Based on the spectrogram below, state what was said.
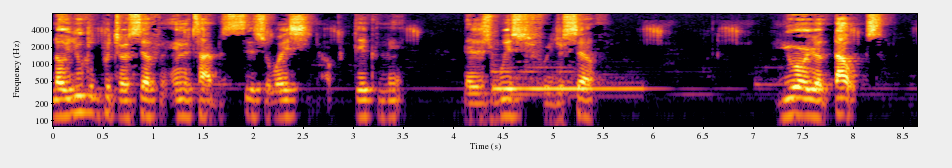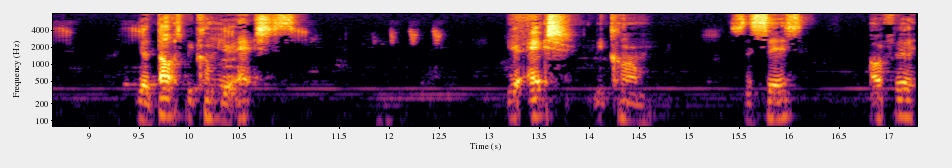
Know you can put yourself in any type of situation or predicament that is wished for yourself. You are your thoughts. Your thoughts become your actions. Your actions become success or failure.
